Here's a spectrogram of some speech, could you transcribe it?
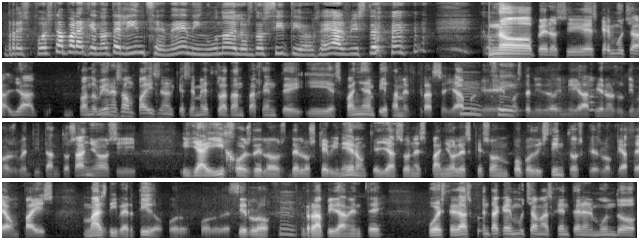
Respuesta para que no te linchen, ¿eh? Ninguno de los dos sitios, ¿eh? ¿Has visto? no, pero sí, es que mucha, ya, cuando vienes a un país en el que se mezcla tanta gente y España empieza a mezclarse ya, mm, porque hemos tenido inmigración en los últimos veintitantos años y, y ya hay hijos de los, de los que vinieron, que ya son españoles, que son un poco distintos, que es lo que hace a un país más divertido, por, decirlo hmm. rápidamente, pues te das cuenta que hay mucha más gente en el mundo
